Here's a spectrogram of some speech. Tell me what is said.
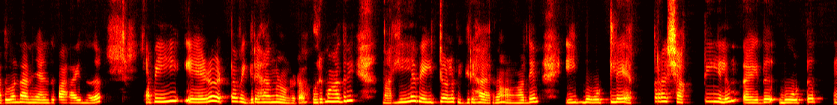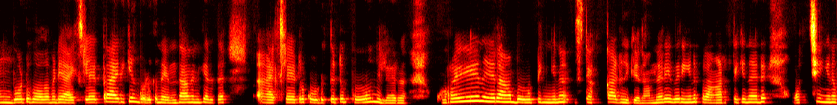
അതുകൊണ്ടാണ് ഞാനിത് പറയുന്നത്. അപ്പൊ ഈ ഏഴോ എട്ടോ വിഗ്രഹങ്ങളുണ്ട് കേട്ടോ ഒരുമാതിരി നല്ല വെയിറ്റ് ഉള്ള വിഗ്രഹമായിരുന്നു. ആദ്യം ഈ ബോട്ടിലെ എത്ര ശക്തിയിലും ഇത് ബോട്ട് മുമ്പോട്ട് പോകാൻ വേണ്ടി ആക്സിലേറ്റർ ആയിരിക്കും കൊടുക്കുന്നത്. എന്താണെന്ന് എനിക്കറിയത്തെ ആക്സിലേറ്റർ കൊടുത്തിട്ട് പോകുന്നില്ലായിരുന്നു. കുറേ നേരം ആ ബോട്ട് ഇങ്ങനെ സ്റ്റക്കായിട്ട് നിൽക്കുന്നു. അന്നേരം ഇവരിങ്ങനെ പ്രാർത്ഥിക്കുന്നതിന്റെ ഒച്ച ഇങ്ങനെ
